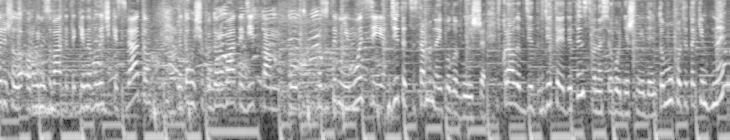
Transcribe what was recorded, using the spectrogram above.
вирішили організувати таке невеличке свято для того, щоб подарувати діткам тут позитивні емоції. Діти це саме найголовніше. Вкрали в діт- в дітей дитинство на сьогоднішній день. Тому, хоч і таким днем,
